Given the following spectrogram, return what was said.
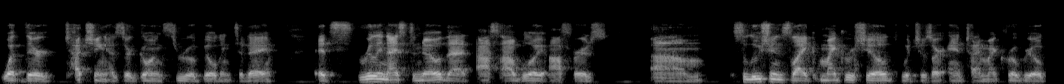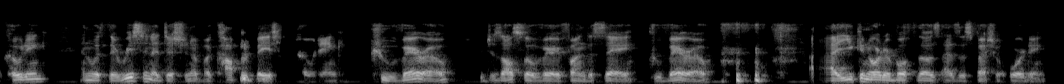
what they're touching as they're going through a building today. It's really nice to know that Assa Abloy offers um, solutions like MicroShield, which is our antimicrobial coating, and with the recent addition of a copper-based coating, CuVerro, which is also very fun to say, CuVerro, uh, you can order both of those as a special ordering,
